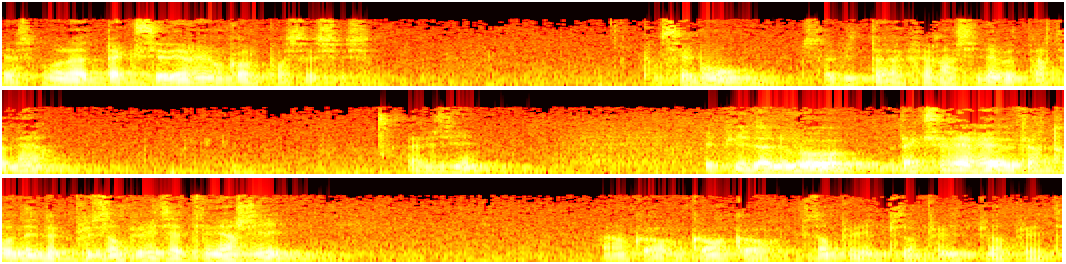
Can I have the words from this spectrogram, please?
et à ce moment-là d'accélérer encore le processus. Quand c'est bon, je vous invite à faire un signe à votre partenaire. Allez-y. Et puis, de nouveau, d'accélérer, de faire tourner de plus en plus vite cette énergie. Encore, encore, encore. Plus en plus vite, plus en plus vite, plus en plus vite.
